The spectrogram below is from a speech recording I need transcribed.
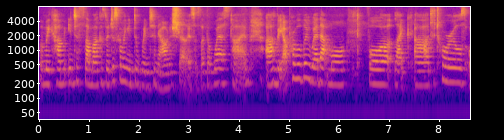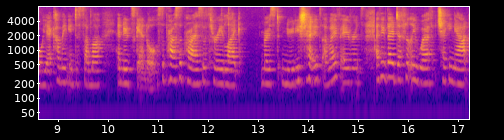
when we come into summer because we're just going into winter now in Australia so it's like the worst time. Um, but yeah I'll probably wear that more for like uh, tutorials or yeah coming into summer. And nude scandal. Surprise surprise the three like most nudie shades are my favorites. I think they're definitely worth checking out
